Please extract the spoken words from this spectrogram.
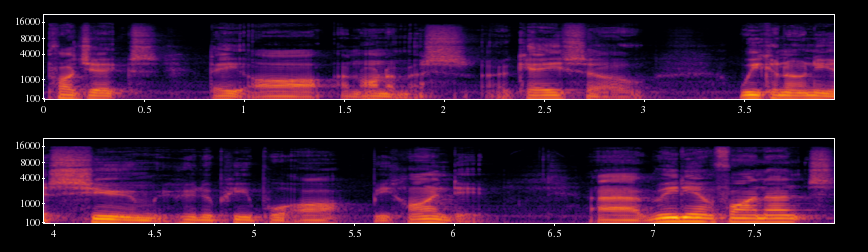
projects they are anonymous. Okay, so we can only assume who the people are behind it. Uh, Rediant Finance,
